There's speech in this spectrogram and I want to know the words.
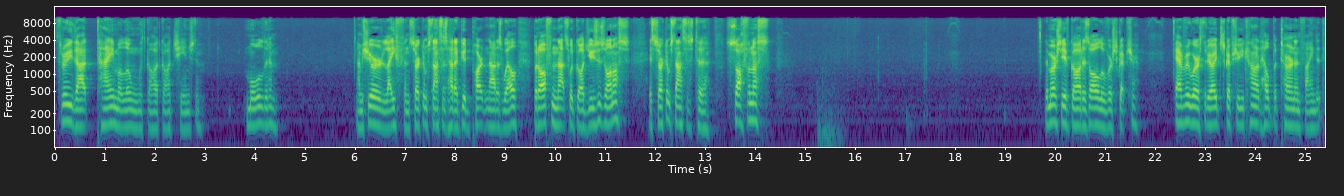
through that time alone with God, God changed him, molded him. I'm sure life and circumstances had a good part in that as well, but often that's what God uses on us is circumstances to soften us. The mercy of God is all over Scripture. Everywhere throughout Scripture, you cannot help but turn and find it.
